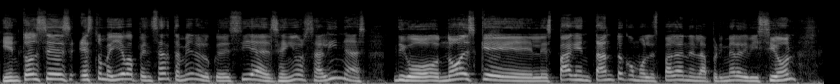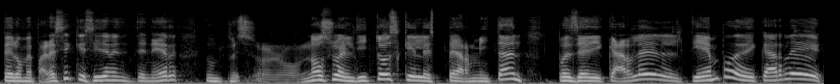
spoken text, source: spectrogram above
y entonces esto me lleva a pensar también a lo que decía el señor Salinas. Digo, no es que les paguen tanto como les pagan en la primera división, pero me parece que sí deben tener pues, unos suelditos que les permitan pues dedicarle el tiempo, dedicarle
